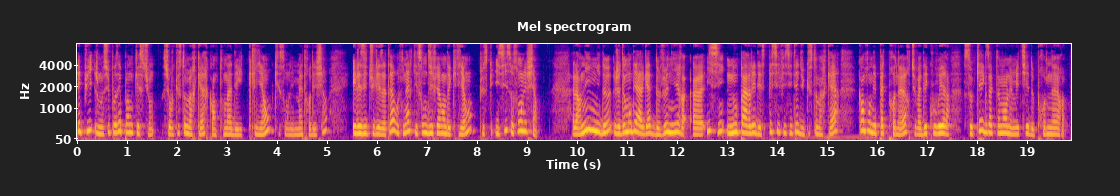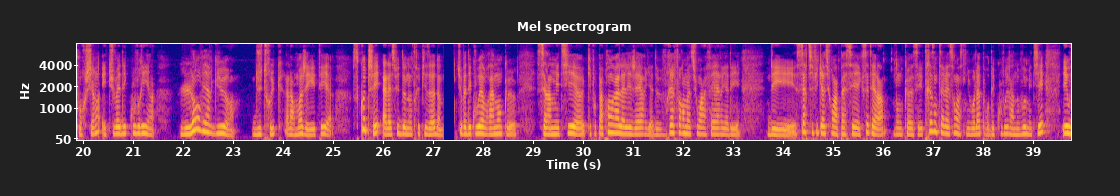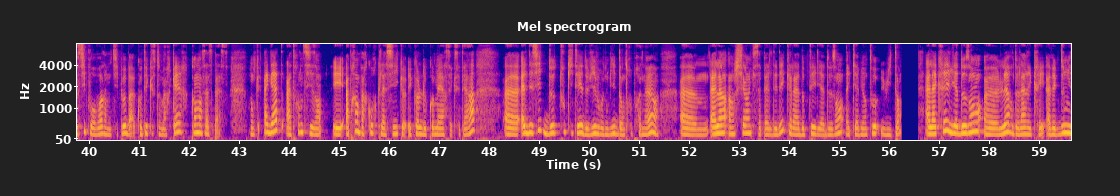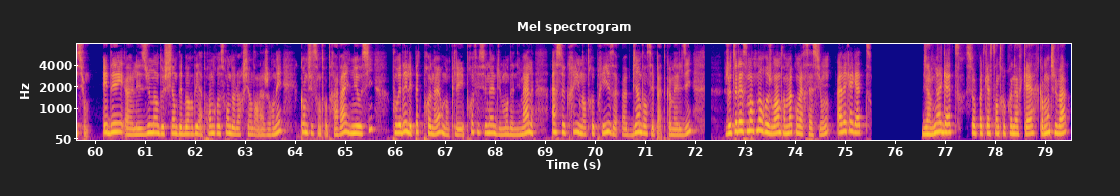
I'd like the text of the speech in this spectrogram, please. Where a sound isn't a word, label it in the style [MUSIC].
Et puis, je me suis posé plein de questions sur le customer care quand on a des clients qui sont les maîtres des chiens et les utilisateurs au final qui sont différents des clients puisque ici ce sont les chiens. Alors ni une ni deux, j'ai demandé à Agathe de venir euh, ici nous parler des spécificités du customer care. Quand on est petpreneur, tu vas découvrir ce qu'est exactement le métier de promeneur pour chien et tu vas découvrir l'envergure du truc. Alors moi j'ai été euh, scotché à la suite de notre épisode. Tu vas découvrir vraiment que c'est un métier euh, qu'il faut pas prendre à la légère, il y a de vraies formations à faire, il y a des des certifications à passer, etc. Donc euh, c'est très intéressant à ce niveau-là pour découvrir un nouveau métier et aussi pour voir un petit peu bah, côté customer care comment ça se passe. Donc Agathe a 36 ans et après un parcours classique, école de commerce, etc. Euh, elle décide de tout quitter et de vivre une vie d'entrepreneur. Euh, elle a un chien qui s'appelle Dédé, qu'elle a adopté il y a deux ans et qui a bientôt 8 ans. Elle a créé il y a deux ans l'heure de la récré avec deux missions aider euh, les humains de chiens débordés à prendre soin de leurs chiens dans la journée quand ils sont au travail, mais aussi pour aider les petpreneurs, donc les professionnels du monde animal, à se créer une entreprise euh, bien dans ses pattes, comme elle dit. Je te laisse maintenant rejoindre ma conversation avec Agathe. Bienvenue Agathe sur le podcast Entrepreneur Care. Comment tu vas?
